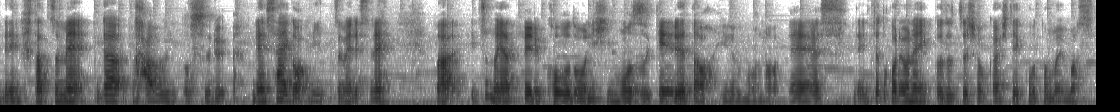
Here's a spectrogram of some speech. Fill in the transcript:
で、2つ目がカウントする。で、最後、3つ目ですね。はいつもやっている行動に紐づけるというものです。で、ちょっとこれをね、1個ずつ紹介していこうと思います。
